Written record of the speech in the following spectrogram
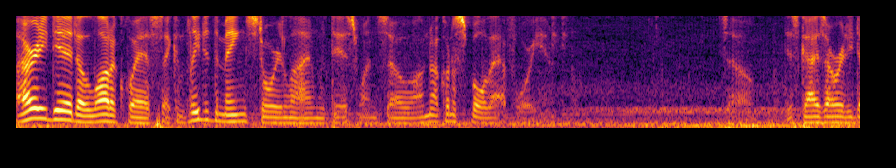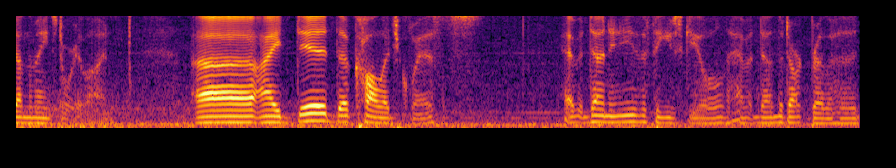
I already did a lot of quests. I completed the main storyline with this one, so I'm not going to spoil that for you. So, this guy's already done the main storyline. Uh, I did the college quests. Haven't done any of the Thieves Guild. Haven't done the Dark Brotherhood.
